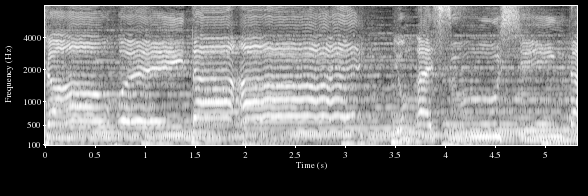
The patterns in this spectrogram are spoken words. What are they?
找回答案用爱苏醒大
